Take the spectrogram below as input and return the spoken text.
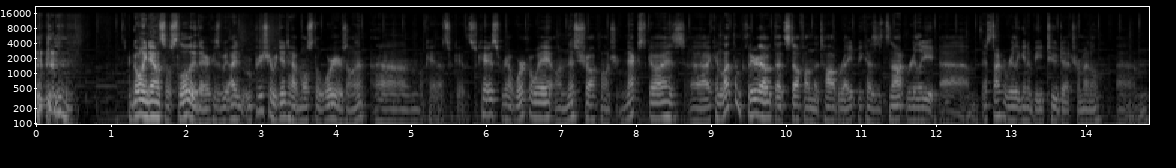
going down so slowly there, because I'm pretty sure we did have most of the warriors on it. Um, okay, that's okay, that's okay. So we're going to work away on this shock launcher next, guys. Uh, I can let them clear out that stuff on the top right, because it's not really, um, it's not really going to be too detrimental. Um,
